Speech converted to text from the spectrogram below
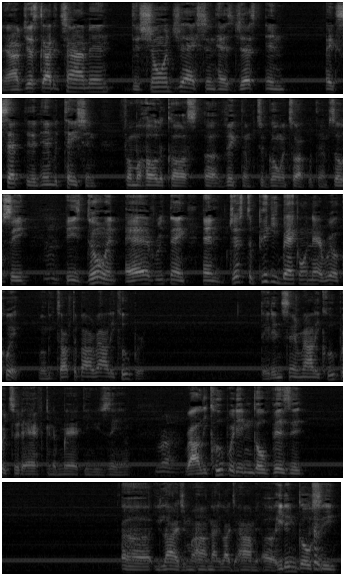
Now, I've just got to chime in. DeSean Jackson has just in, accepted an invitation from a Holocaust uh, victim to go and talk with him. So, see, he's doing everything. And just to piggyback on that real quick, when we talked about Riley Cooper, they didn't send Riley Cooper to the African American Museum. Right. Riley Cooper didn't go visit uh, Elijah Muhammad, not Elijah Muhammad. Uh, he didn't go see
